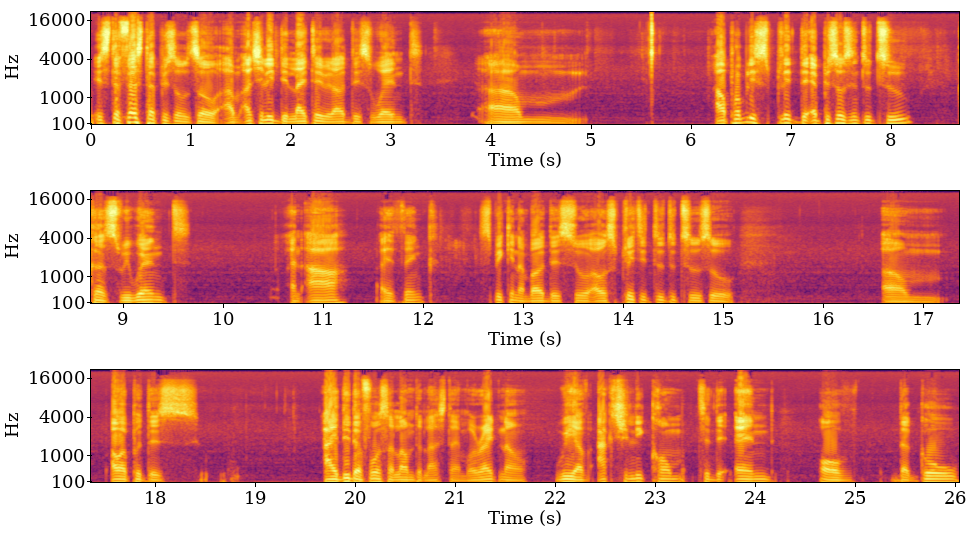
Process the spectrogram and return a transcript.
it's the first episode, so I'm actually delighted with how this went. Um, I'll probably split the episodes into two, cause we went an hour, I think, speaking about this. So I'll split it into two. So, um, how I put this, I did a false alarm the last time, but right now we have actually come to the end of the Go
